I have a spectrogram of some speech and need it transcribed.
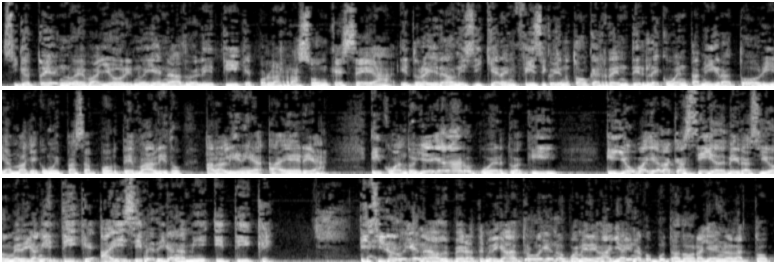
Si yo estoy en Nueva York y no he llenado el e-ticket por la razón que sea, y no lo he llenado ni siquiera en físico, yo no tengo que rendirle cuenta migratoria, más que con mi pasaporte válido a la línea aérea. Y cuando llegue al aeropuerto aquí, y yo vaya a la casilla de migración, me digan e-ticket, ahí sí me digan a mí e-ticket. Y si no lo he llenado, espérate, me digan, ah, tú no lo llenó, pues mire, allá hay una computadora, allá hay una laptop,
